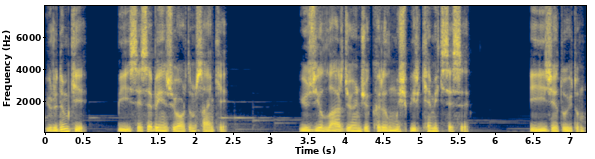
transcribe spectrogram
Yürüdüm ki bir sese benziyordum sanki. Yüzyıllarca önce kırılmış bir kemik sesi. İyice duydum.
